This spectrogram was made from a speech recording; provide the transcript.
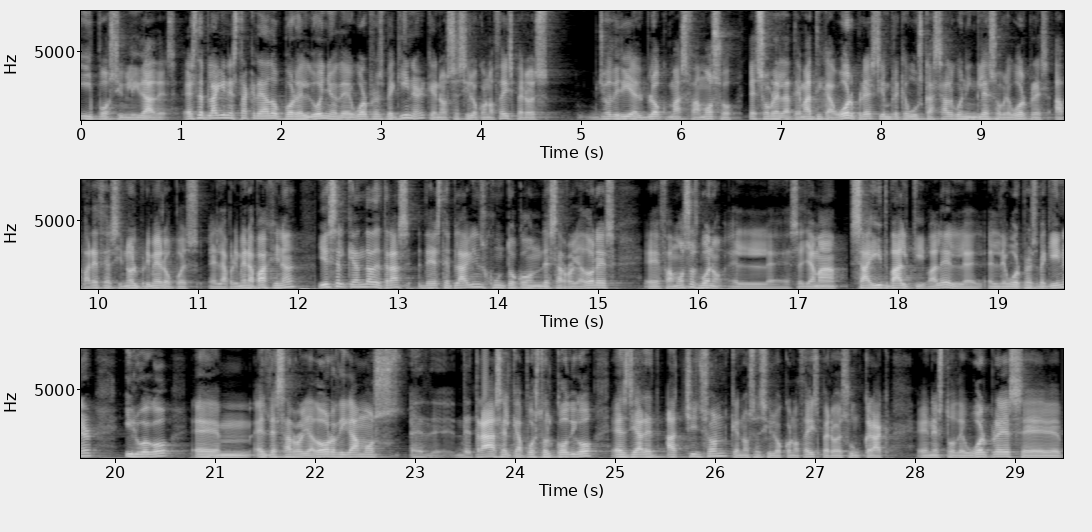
y posibilidades. Este plugin está creado por el dueño de WordPress Beginner, que no sé si lo conocéis, pero es yo diría el blog más famoso es sobre la temática WordPress, siempre que buscas algo en inglés sobre WordPress aparece, si no el primero, pues en la primera página, y es el que anda detrás de este plugin junto con desarrolladores eh, famosos, bueno, el, eh, se llama Said Balki, ¿vale? El, de WordPress Beginner, y luego em, el desarrollador, digamos, eh, detrás, el que ha puesto el código, es Jared Hutchinson, que no sé si lo conocéis, pero es un crack en esto de WordPress, se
